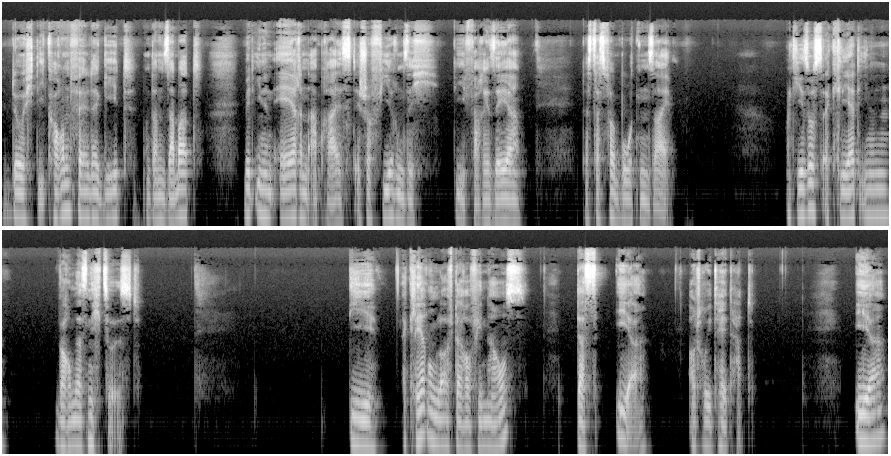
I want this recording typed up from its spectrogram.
durch die Kornfelder geht und am Sabbat mit ihnen Ehren abreißt, echauffieren sich die Pharisäer, dass das verboten sei. Und Jesus erklärt ihnen, warum das nicht so ist. Die Erklärung läuft darauf hinaus, dass er Autorität hat. Er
